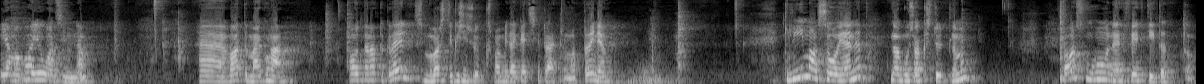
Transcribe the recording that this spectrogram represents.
ja ma kohe jõuan sinna. vaatame kohe, oota natuke veel, siis ma varsti küsin sult, kas ma midagi jätsin rääkimata, onju. kliima soojeneb, nagu sa hakkasid ütlema, kasvuhoone efekti tõttu.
